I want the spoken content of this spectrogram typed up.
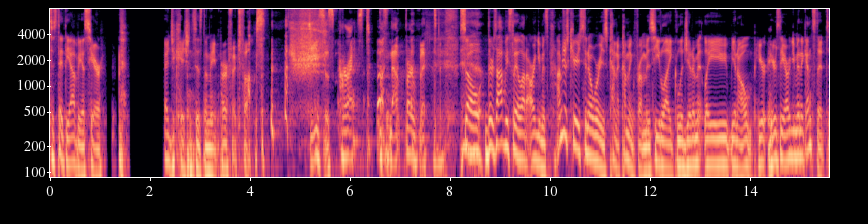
to state the obvious here, education system ain't perfect, folks. Jesus Christ, it's not perfect. So there's obviously a lot of arguments. I'm just curious to know where he's kind of coming from. Is he like legitimately, you know, here here's the argument against it,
